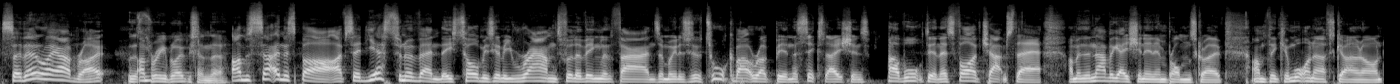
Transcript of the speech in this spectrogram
So there I am, right? There's three blokes in there. I'm sat in this bar. I've said yes to an event that he's told me is going to be rammed full of England fans, and we're going to talk about rugby and the Six Nations. I've walked in. There's five chaps there. I'm in the navigation inn in Bromsgrove. I'm thinking, what on earth's going on?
